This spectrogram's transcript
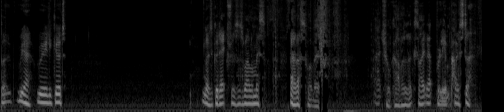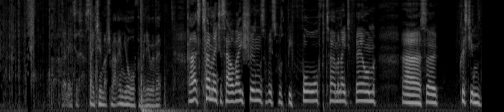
but yeah, really good. Those good extras as well on this. Oh, that's what the actual cover looks like. That brilliant poster. I don't need to say too much about him. You're all familiar with it. Uh, it's Terminator Salvations. This was the fourth Terminator film. Uh, so Christian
